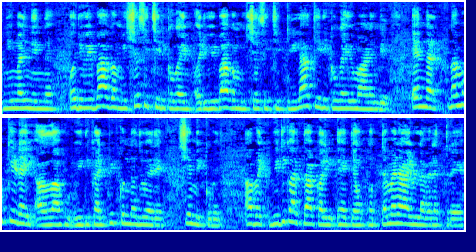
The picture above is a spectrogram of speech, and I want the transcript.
നിങ്ങൾ നിന്ന് ഒരു വിഭാഗം വിശ്വസിച്ചിരിക്കുകയും ഒരു വിഭാഗം വിശ്വസിച്ചിട്ടില്ലാതിരിക്കുകയുമാണെങ്കിൽ എന്നാൽ നമുക്കിടയിൽ അള്ളാഹു വിധി കൽപ്പിക്കുന്നതുവരെ ക്ഷമിക്കുക അവൻ വിധികർത്താക്കളിൽ ഏറ്റവും ഉത്തമനായുള്ളവനത്രേ.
